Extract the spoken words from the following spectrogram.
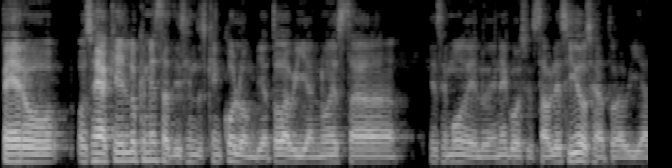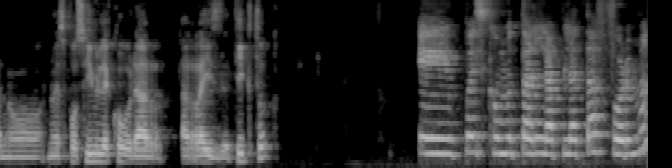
Pero, o sea, que lo que me estás diciendo es que en Colombia todavía no está ese modelo de negocio establecido, o sea, todavía no, no es posible cobrar a raíz de TikTok. Eh, pues como tal, la plataforma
